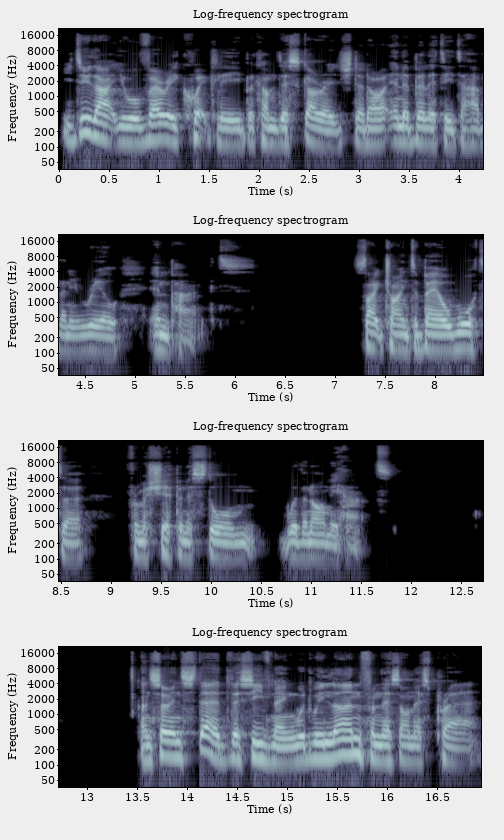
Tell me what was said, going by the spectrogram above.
You do that, you will very quickly become discouraged at our inability to have any real impact. It's like trying to bail water from a ship in a storm with an army hat. And so instead, this evening, would we learn from this honest prayer,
